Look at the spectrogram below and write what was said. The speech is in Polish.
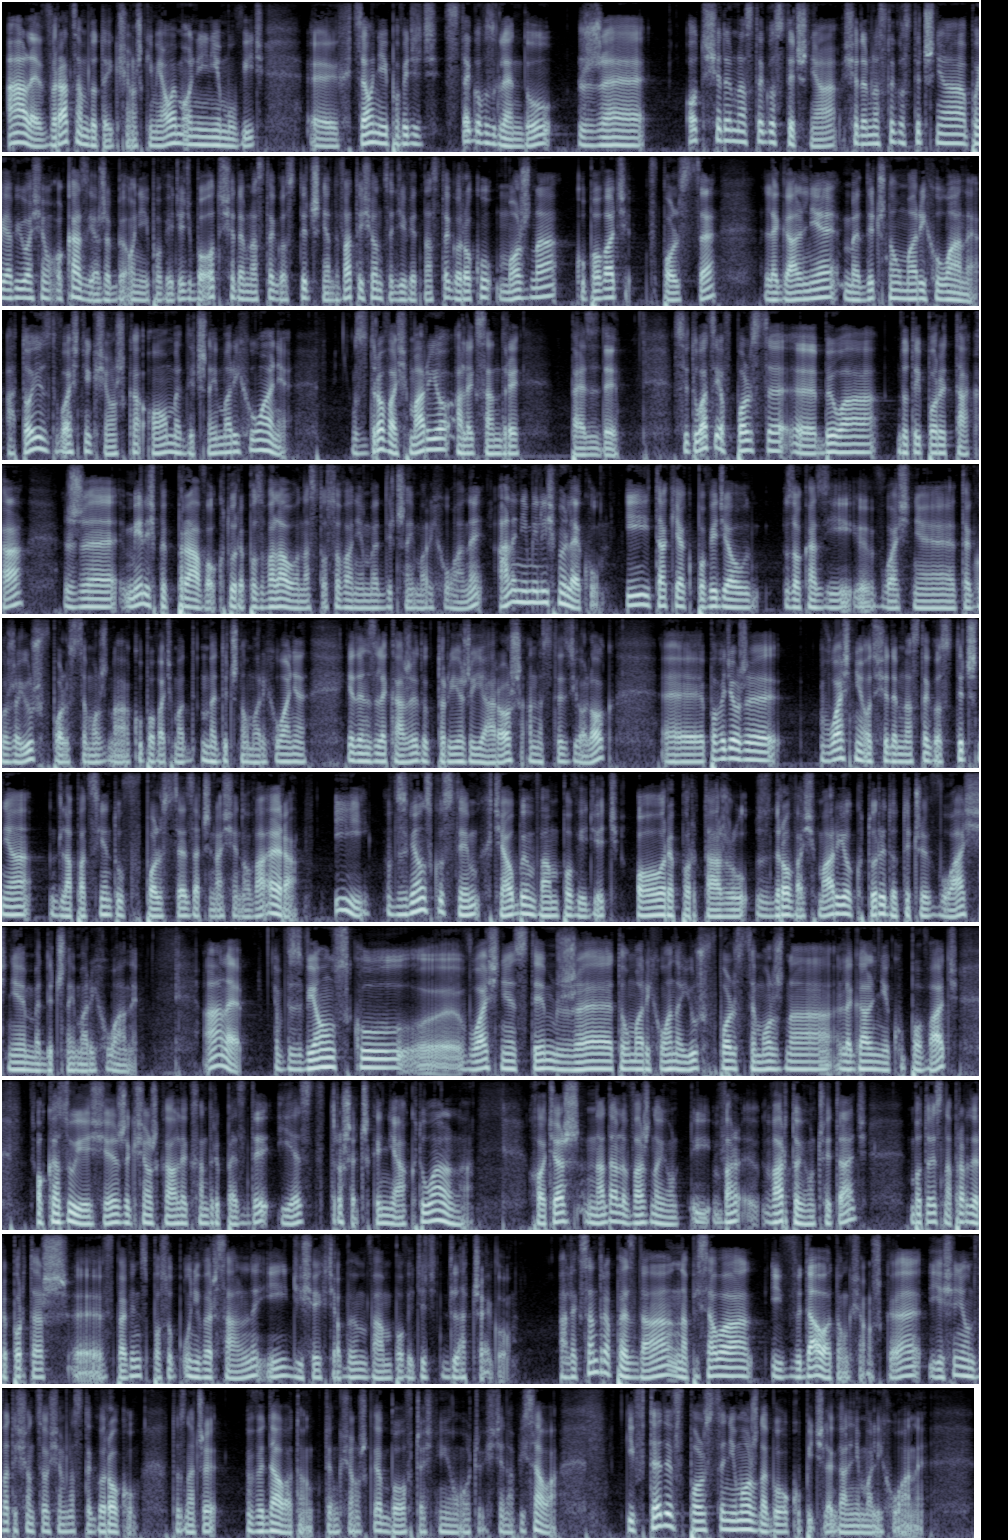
Ale wracam do tej książki, miałem o niej nie mówić. E, chcę o niej powiedzieć z tego względu, że od 17 stycznia, 17 stycznia pojawiła się okazja, żeby o niej powiedzieć, bo od 17 stycznia 2019 roku można kupować w Polsce legalnie medyczną marihuanę, a to jest właśnie książka o medycznej marihuanie. Zdrowaś Mario Aleksandry Pezdy. Sytuacja w Polsce e, była do tej pory taka, że mieliśmy prawo, które pozwalało na stosowanie medycznej marihuany, ale nie mieliśmy leku. I tak jak powiedział z okazji e, właśnie tego, że już w Polsce można kupować medyczną marihuanę, jeden z lekarzy, dr Jerzy Jarosz, anestezjolog, e, powiedział, że właśnie od 17 stycznia dla pacjentów w Polsce zaczyna się nowa era. I w związku z tym chciałbym Wam powiedzieć o reportażu Zdrowaś Mario, który dotyczy właśnie medycznej marihuany. Ale w związku e, właśnie z tym, że tą marihuanę już w Polsce można legalnie kupować, okazuje się, że książka Aleksandry Pezdy jest troszeczkę nieaktualna. Chociaż nadal ją, warto ją czytać, bo to jest naprawdę reportaż e, w pewien sposób uniwersalny i dzisiaj chciałbym Wam powiedzieć dlaczego. Aleksandra Pezda napisała i wydała tą książkę jesienią 2018 roku, to znaczy wydała tą, tę książkę, bo wcześniej ją oczywiście napisała. I wtedy w Polsce nie można było kupić legalnie marihuany.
